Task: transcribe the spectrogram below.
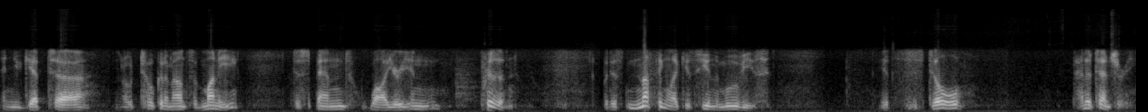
and you get uh, you know token amounts of money to spend while you're in prison. But it's nothing like you see in the movies. It's still penitentiary.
